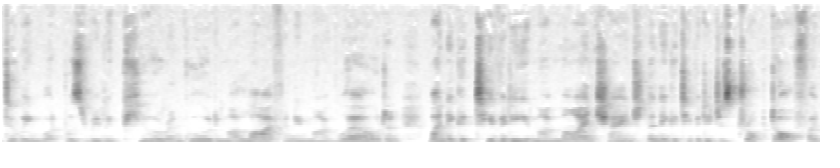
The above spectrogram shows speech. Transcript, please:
doing what was really pure and good in my life and in my world. And my negativity, my mind changed. The negativity just dropped off. I,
